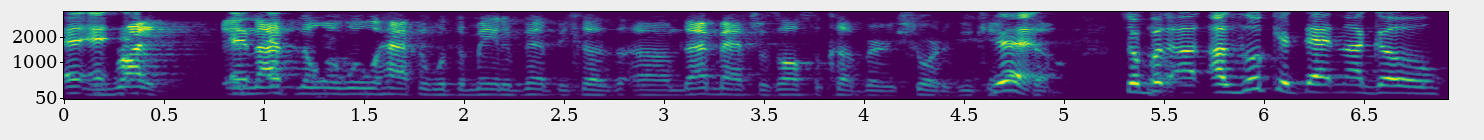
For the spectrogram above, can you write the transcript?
And, right. And, and- not and- knowing what will happen with the main event because um, that match was also cut very short, if you can't Yeah. tell. So, but I, I look at that and I go,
